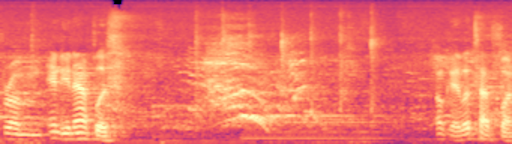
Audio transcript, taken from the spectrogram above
From Indianapolis. Okay, let's have fun.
